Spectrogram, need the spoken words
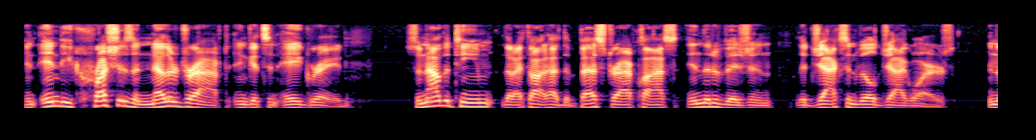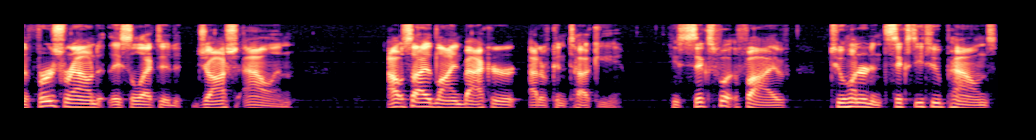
and Indy crushes another draft and gets an A grade. So now the team that I thought had the best draft class in the division, the Jacksonville Jaguars. In the first round, they selected Josh Allen, outside linebacker out of Kentucky. He's six foot five, 262 pounds,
